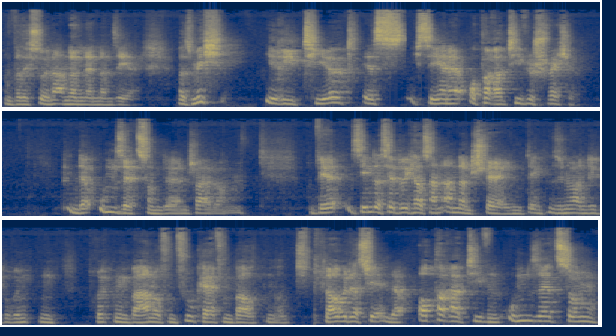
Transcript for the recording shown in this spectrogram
und was ich so in anderen Ländern sehe. Was mich irritiert, ist, ich sehe eine operative Schwäche in der Umsetzung der Entscheidungen. Und wir sehen das ja durchaus an anderen Stellen. Denken Sie nur an die berühmten Brücken, Bahnhof und Flughäfen bauten. Und ich glaube, dass wir in der operativen Umsetzung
